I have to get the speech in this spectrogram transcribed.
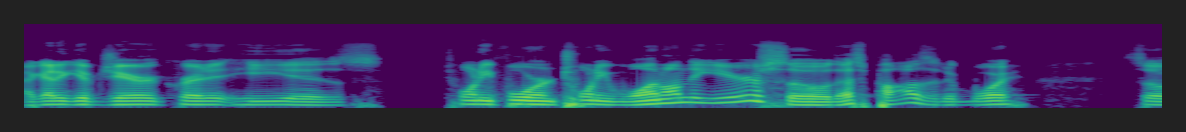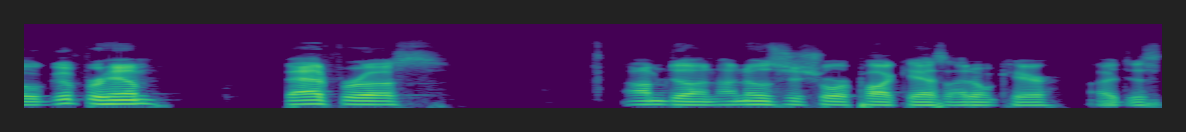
I got to give Jared credit. He is 24 and 21 on the year, so that's positive, boy. So good for him. Bad for us. I'm done. I know it's a short podcast. I don't care. I just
